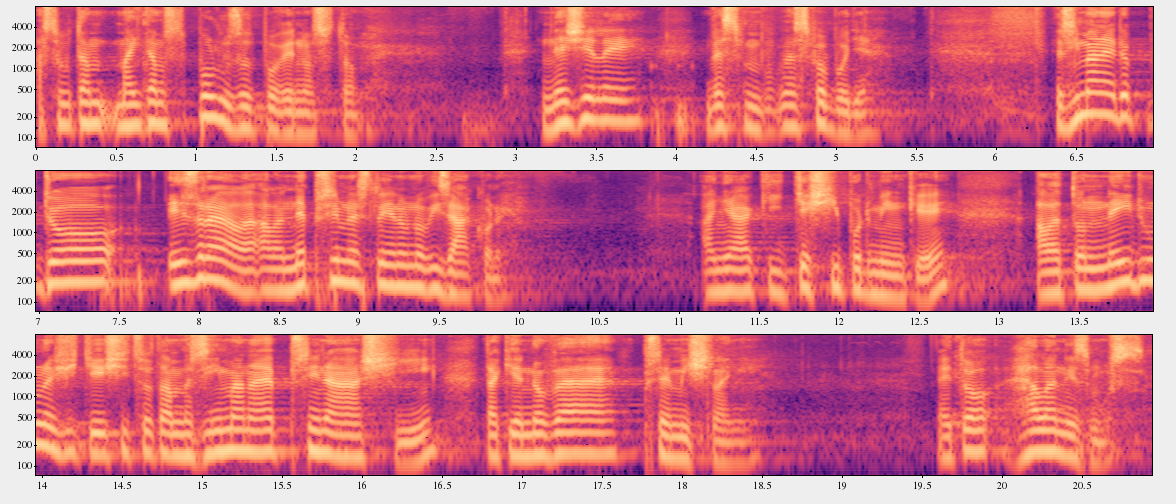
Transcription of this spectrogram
A jsou tam, mají tam spolu zodpovědnost v tom. Nežili ve, ve svobodě. Římané do, do Izraele ale nepřinesli jenom nový zákony a nějaký těžší podmínky, ale to nejdůležitější, co tam římané přináší, tak je nové přemýšlení. Je to helenismus.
